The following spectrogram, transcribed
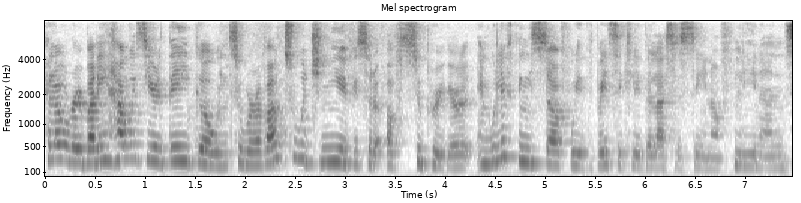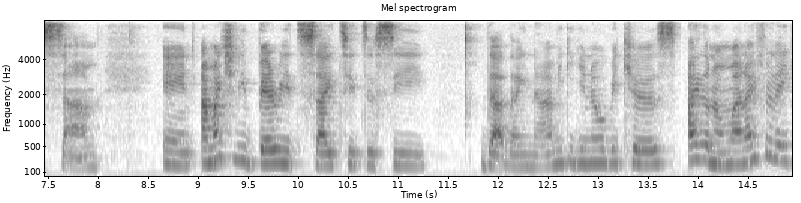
Hello everybody, how is your day going? So we're about to watch a new episode of Supergirl and we leave things off with basically the last scene of Lena and Sam. And I'm actually very excited to see that dynamic, you know, because I don't know man, I feel like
